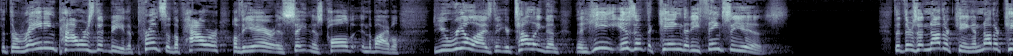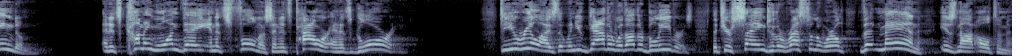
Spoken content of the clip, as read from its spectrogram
that the reigning powers that be, the prince of the power of the air, as Satan is called in the Bible, do you realize that you're telling them that he isn't the king that he thinks he is? that there's another king, another kingdom, and it's coming one day in its fullness and its power and its glory. Do you realize that when you gather with other believers, that you're saying to the rest of the world that man is not ultimate?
